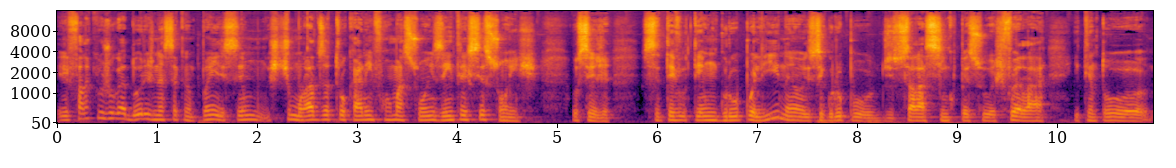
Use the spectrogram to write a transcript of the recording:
Ele fala que os jogadores nessa campanha eles são estimulados a trocar informações entre as sessões. Ou seja, você teve, tem um grupo ali, né? Esse grupo de, sei lá, cinco pessoas foi lá e tentou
